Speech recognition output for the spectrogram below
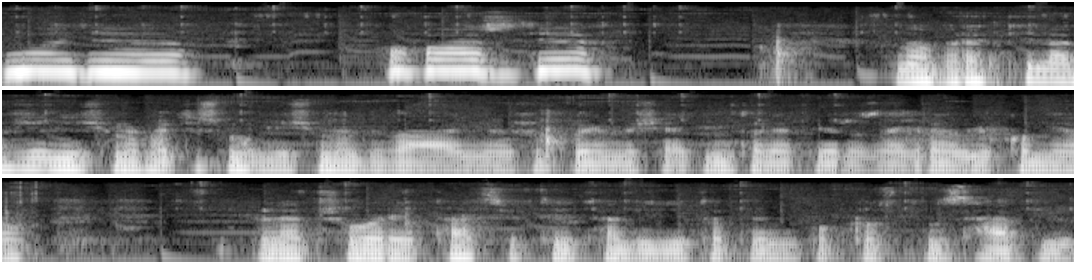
No nie. Poważnie. Dobra, killa wzięliśmy, chociaż mogliśmy dwa, nie oszukujmy się, jakbym to lepiej rozegrał, tylko miał lepszą orientację w tej talii, to bym po prostu zabił.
